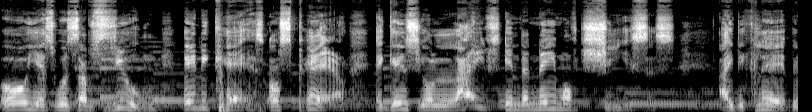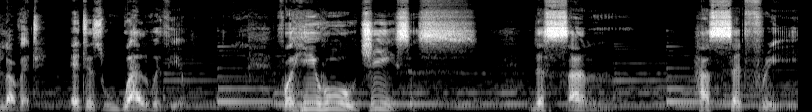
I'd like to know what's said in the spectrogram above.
Oh, yes, will subsume any curse or spell against your lives in the name of Jesus. I declare, beloved, it is well with you. For he who, Jesus, the Son, has set free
